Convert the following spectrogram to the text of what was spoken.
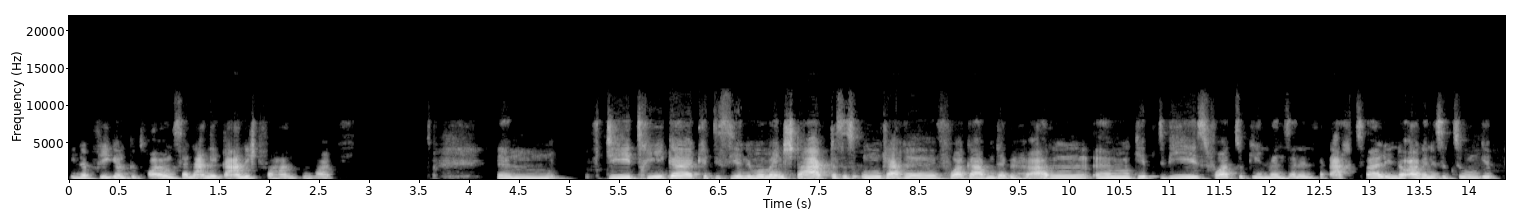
in der Pflege und Betreuung sehr lange gar nicht vorhanden war. Die Träger kritisieren im Moment stark, dass es unklare Vorgaben der Behörden ähm, gibt, wie es vorzugehen, wenn es einen Verdachtsfall in der Organisation gibt.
